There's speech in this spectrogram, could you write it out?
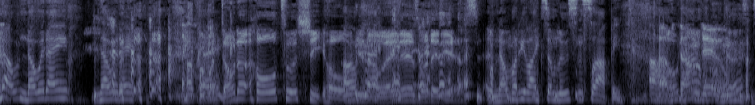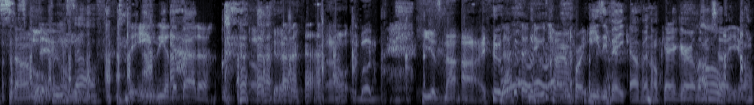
no, no, it ain't. No, it ain't. From a donut hole to a sheet hole. You know, it is what it is. Nobody likes them loose and sloppy. Um, Some do. Some Oh, do. yourself. The easier the better. Okay. Oh, well, he is not I. That's the new term for easy bake oven, okay, girl? Let me Oh. tell you.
